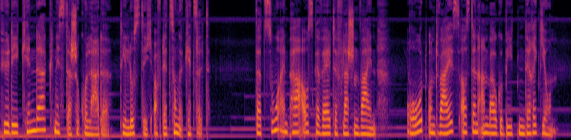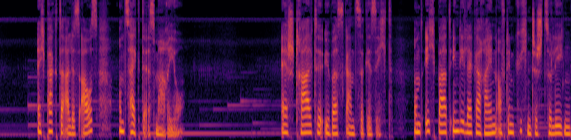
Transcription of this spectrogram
Für die Kinder Knisterschokolade, die lustig auf der Zunge kitzelt dazu ein paar ausgewählte Flaschen Wein, rot und weiß aus den Anbaugebieten der Region. Ich packte alles aus und zeigte es Mario. Er strahlte übers ganze Gesicht, und ich bat ihn, die Leckereien auf den Küchentisch zu legen,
